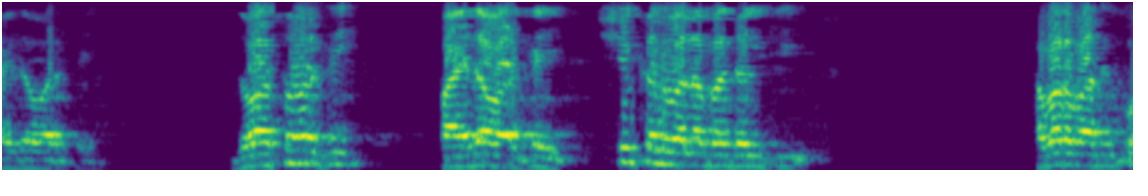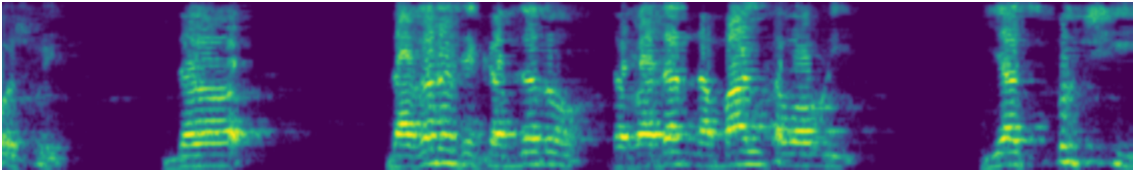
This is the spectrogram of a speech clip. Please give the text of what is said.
پیدا ورکړي دعا څور کوي پیدا ورکړي شکل ولا بدل کی خبر باندې پوښوي د دا غره چې کمدنو د بدن نه مال تواوړي یا سپک شي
